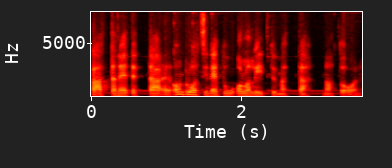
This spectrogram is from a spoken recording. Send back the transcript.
päättäneet, että on Ruotsin etu olla liittymättä NATOon,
